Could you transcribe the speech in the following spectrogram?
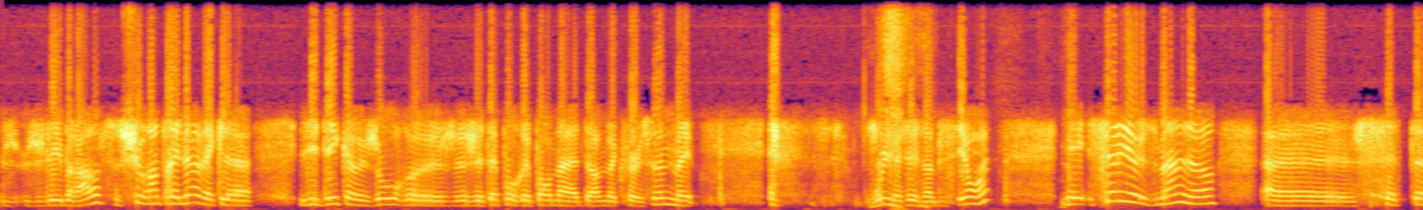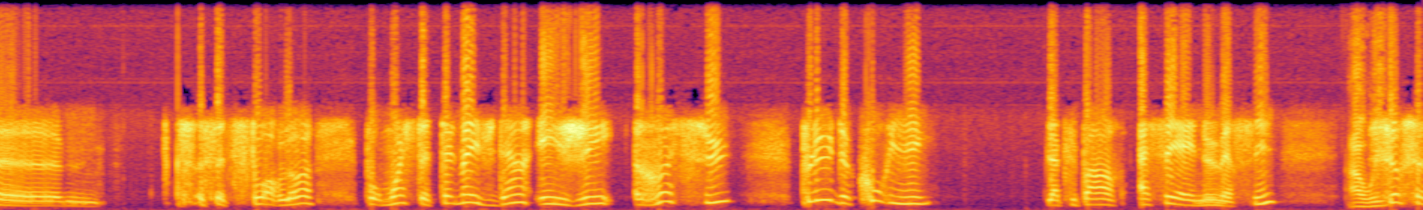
je- je les brasse. Je suis rentrée là avec l'idée qu'un jour euh, j'étais pour répondre à Don McPherson, mais Oui. ses ambitions, hein. Mais sérieusement, là, euh, cette euh, cette histoire-là, pour moi, c'était tellement évident et j'ai reçu plus de courriers, la plupart assez haineux, merci, Ah oui? Sur ce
